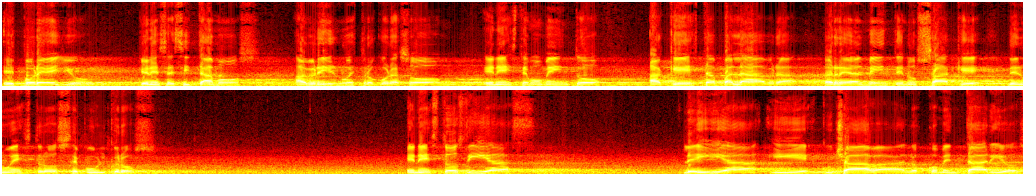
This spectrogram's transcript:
Es por ello que necesitamos abrir nuestro corazón en este momento a que esta palabra realmente nos saque de nuestros sepulcros. En estos días leía y escuchaba los comentarios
